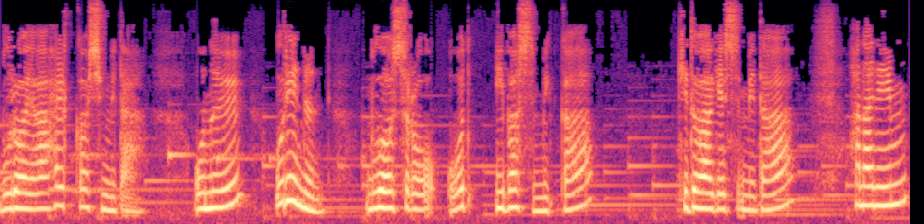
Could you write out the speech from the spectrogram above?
물어야 할 것입니다. 오늘 우리는 무엇으로 옷 입었습니까? 기도하겠습니다. 하나님,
